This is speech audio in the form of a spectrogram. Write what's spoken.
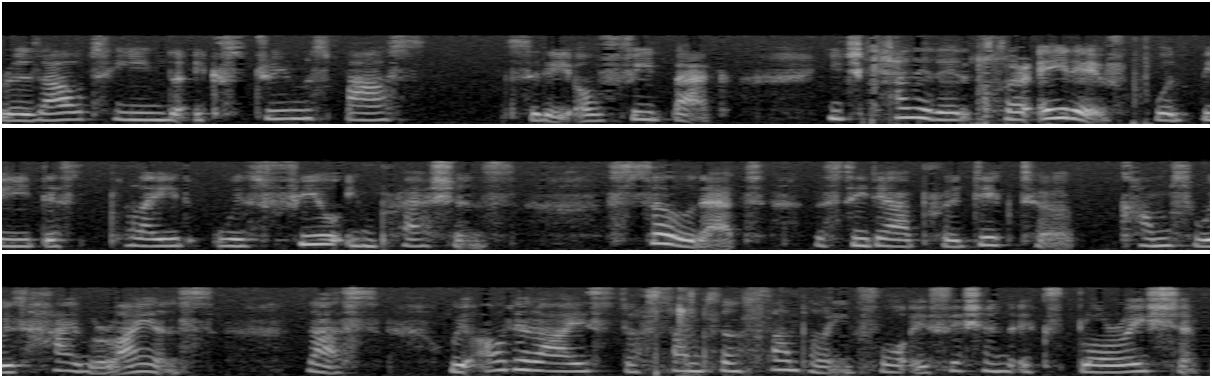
result in the extreme sparsity of feedback. Each candidate creative would be displayed with few impressions, so that the CTR predictor comes with high variance. Thus, we utilize the Thompson sampling for efficient exploration.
